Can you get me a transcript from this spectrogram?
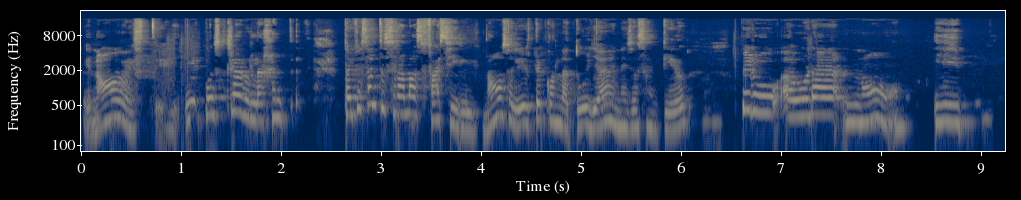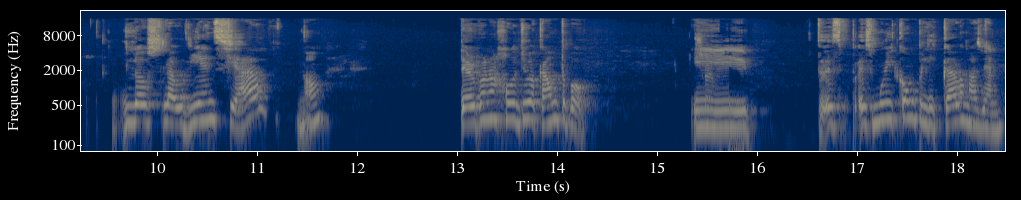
¿no? Este, y pues claro, la gente, tal vez antes era más fácil, ¿no? Salirte con la tuya en ese sentido, pero ahora no. Y los, la audiencia, ¿no? They're gonna hold you accountable. Y es, es muy complicado más bien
